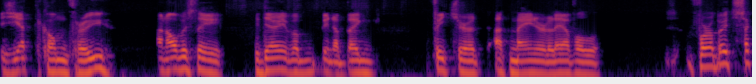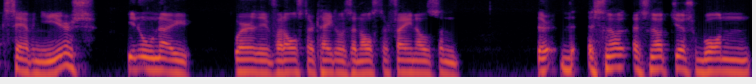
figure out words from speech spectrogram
is yet to come through. And obviously, the Derry have been a big feature at, at minor level for about six, seven years. You know, now where they've had Ulster titles and Ulster finals and there, it's not it's not just one.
